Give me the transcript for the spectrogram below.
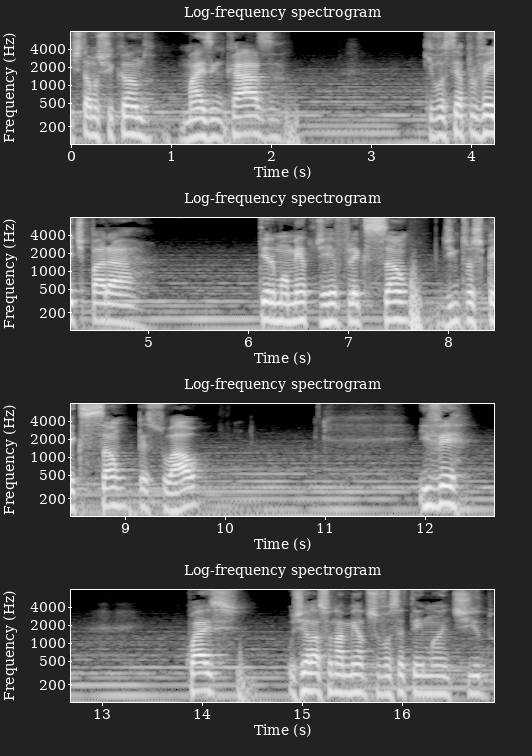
estamos ficando mais em casa, que você aproveite para ter um momento de reflexão, de introspecção pessoal e ver quais os relacionamentos você tem mantido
